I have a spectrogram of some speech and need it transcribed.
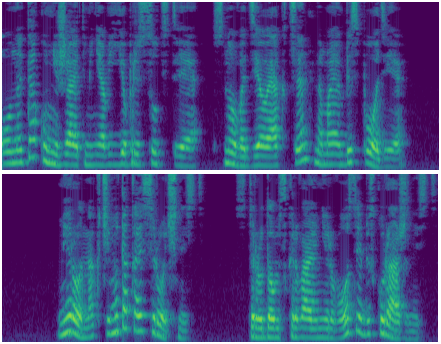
Он и так унижает меня в ее присутствии, снова делая акцент на моем бесплодии. «Мирон, а к чему такая срочность?» С трудом скрываю нервоз и обескураженность.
